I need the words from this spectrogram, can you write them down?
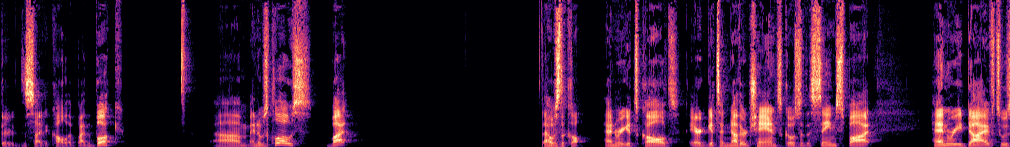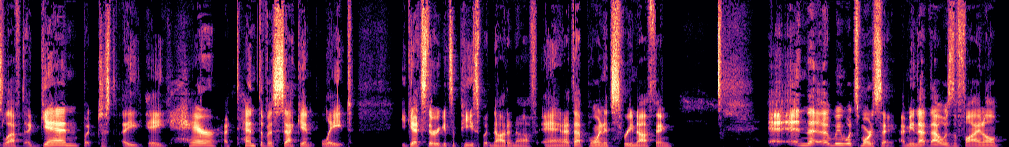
they decide to call it by the book, um, and it was close, but that was the call. Henry gets called. Aird gets another chance, goes to the same spot Henry dives to his left again, but just a, a hair, a tenth of a second late. He gets there, he gets a piece, but not enough. And at that point, it's three nothing. And the, I mean, what's more to say? I mean that that was the final.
